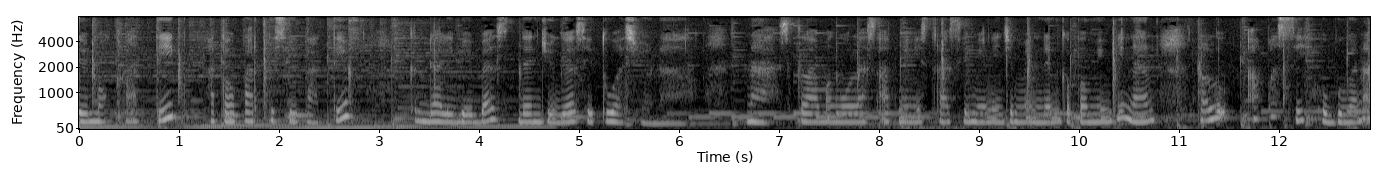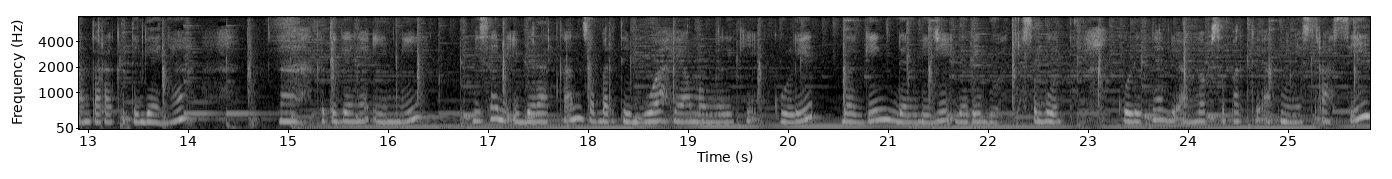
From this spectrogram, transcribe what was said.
demokratik, atau partisipatif, kendali bebas, dan juga situasional. Nah, setelah mengulas administrasi manajemen dan kepemimpinan, lalu apa sih hubungan antara ketiganya? Nah, ketiganya ini bisa diibaratkan seperti buah yang memiliki kulit, daging, dan biji dari buah tersebut. Kulitnya dianggap seperti administrasi,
